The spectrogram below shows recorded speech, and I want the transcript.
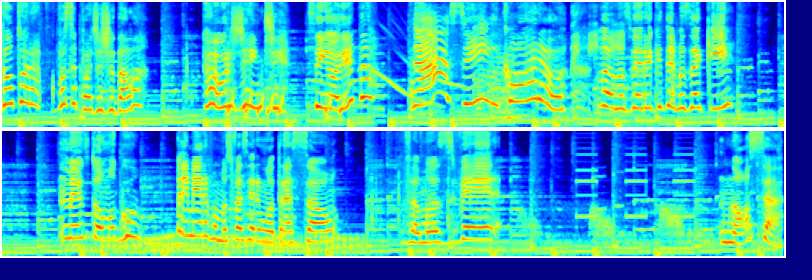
Doutora, você pode ajudá-la? É urgente. Senhorita? Ah, sim, claro. Vamos ver o que temos aqui. Meu estômago. Primeiro vamos fazer uma ultrassom. Vamos ver... Nossa,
